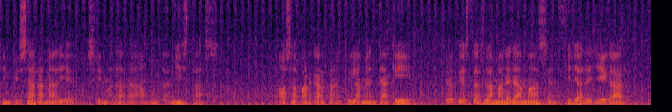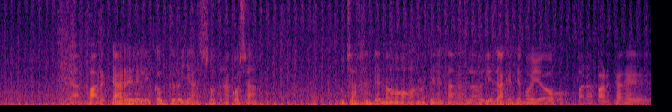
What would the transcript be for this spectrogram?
sin pisar a nadie, sin matar a montañistas. Vamos a aparcar tranquilamente aquí. Creo que esta es la manera más sencilla de llegar. Eh, Aparcar el helicóptero ya es otra cosa. Mucha gente no, no tiene la habilidad que tengo yo para aparcar, eh,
